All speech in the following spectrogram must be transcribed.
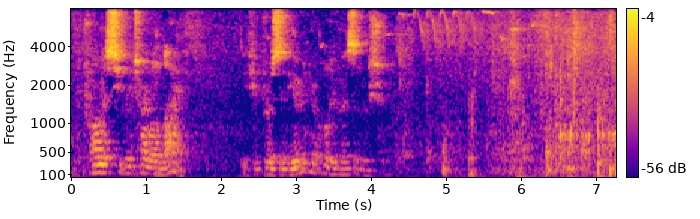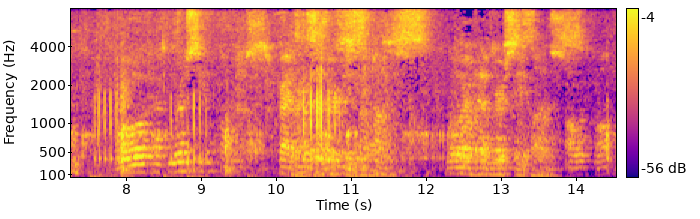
and promise you eternal life if you persevere in your holy resolution. Lord, have mercy upon us. Christ, have mercy upon us. Lord, have mercy upon us. Our Father.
